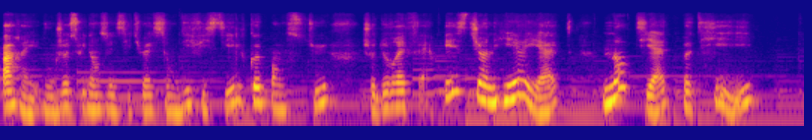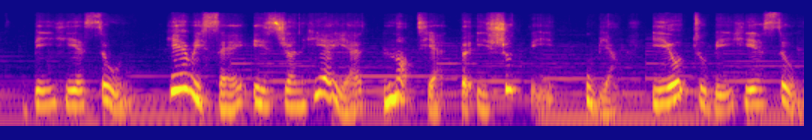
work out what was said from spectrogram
Pareil, donc je suis dans une situation difficile. Que penses-tu? Je devrais faire? Is John here yet? Not yet, but he be here soon. Here we say, is John here yet? Not yet, but he should be. Ou bien, he ought to be here soon.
